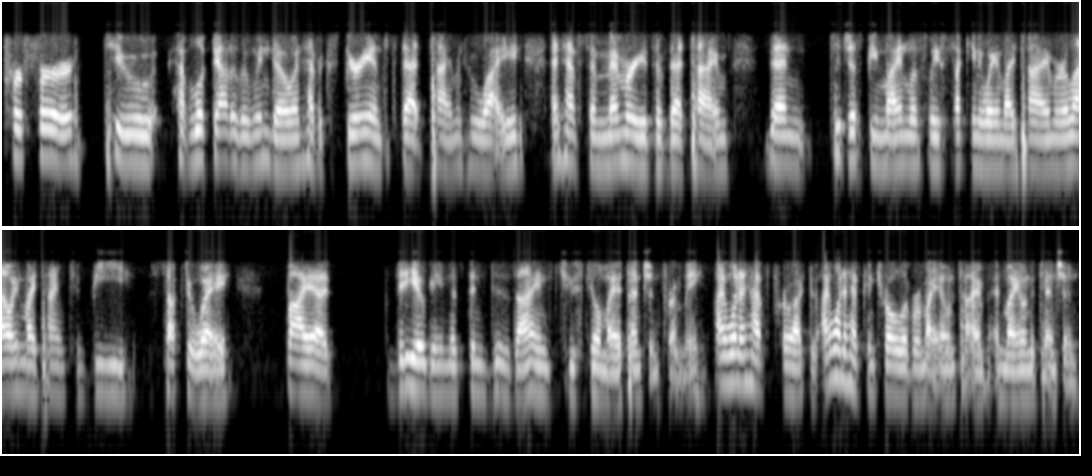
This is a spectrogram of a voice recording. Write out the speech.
prefer to have looked out of the window and have experienced that time in Hawaii and have some memories of that time than to just be mindlessly sucking away my time or allowing my time to be sucked away by a video game that's been designed to steal my attention from me. I want to have proactive, I want to have control over my own time and my own attention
